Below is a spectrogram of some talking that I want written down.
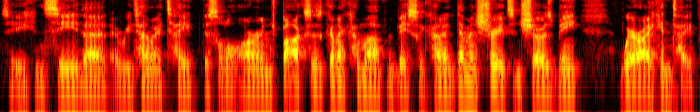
so you can see that every time I type, this little orange box is going to come up and basically kind of demonstrates and shows me where I can type.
